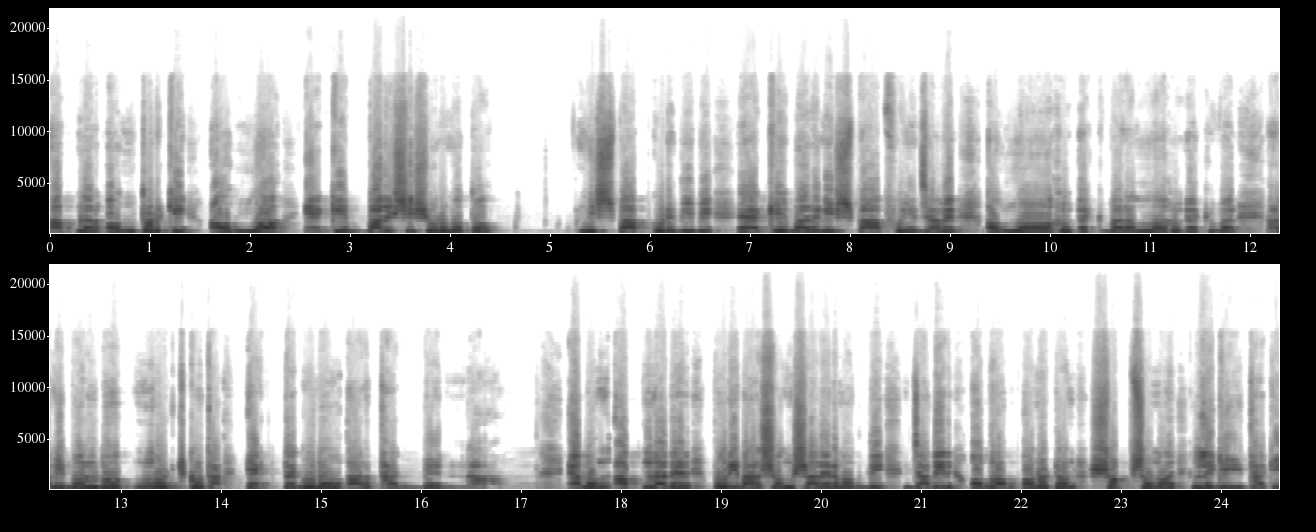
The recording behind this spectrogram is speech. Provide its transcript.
আপনার অন্তরকে আল্লাহ একেবারে শিশুর মতো নিষ্পাপ করে দিবে, একেবারে নিষ্পাপ হয়ে যাবেন। আল্লাহ একবার আল্লাহ একবার। আমি বলব, মোট কথা, একটা গুণও আর থাকবে না। এবং আপনাদের পরিবার সংসারের মধ্যে যাদের অভাব, অনটন সব সময় লেগেই থাকে,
